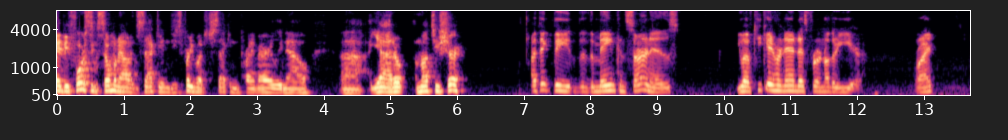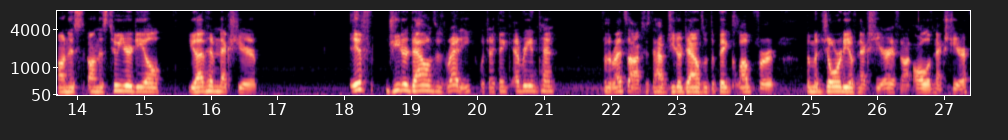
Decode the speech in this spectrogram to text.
he'd be forcing someone out at second. He's pretty much second primarily now. Uh, yeah, I don't. I'm not too sure. I think the, the the main concern is you have Kike Hernandez for another year, right? On this on this two year deal, you have him next year. If Jeter Downs is ready, which I think every intent for the Red Sox is to have Jeter Downs with the big club for the majority of next year, if not all of next year,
